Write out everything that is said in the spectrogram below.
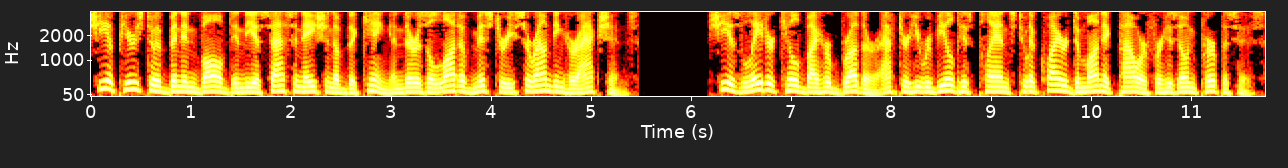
She appears to have been involved in the assassination of the king and there is a lot of mystery surrounding her actions. She is later killed by her brother after he revealed his plans to acquire demonic power for his own purposes.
